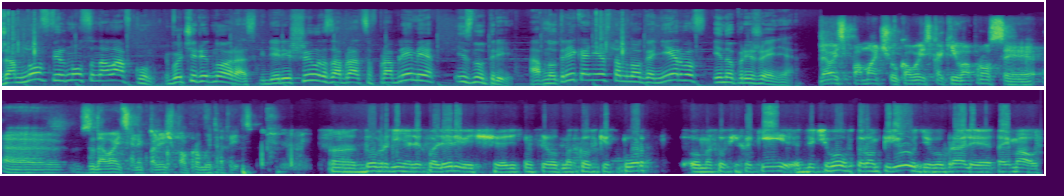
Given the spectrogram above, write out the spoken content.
Жамнов вернулся на лавку в очередной раз, где решил разобраться в проблеме изнутри. А внутри, конечно, много нервов и напряжения. Давайте по матчу, у кого есть какие вопросы, э, задавайте, Олег Валерьевич попробует ответить. Э, добрый день, Олег Валерьевич, Рискин Севод, Московский спорт, э, Московский хоккей. Для чего во втором периоде вы брали тайм-аут?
